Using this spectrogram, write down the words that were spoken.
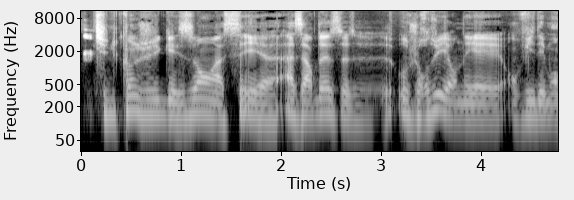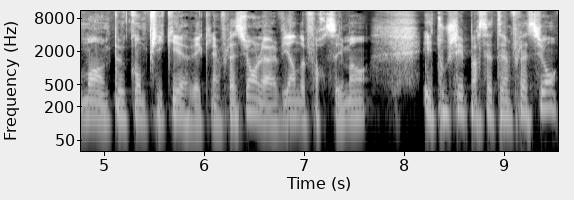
C'est une conjugaison assez euh, hasardeuse euh, aujourd'hui. On on vit des moments un peu compliqués avec l'inflation. La viande forcément est touchée par cette inflation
